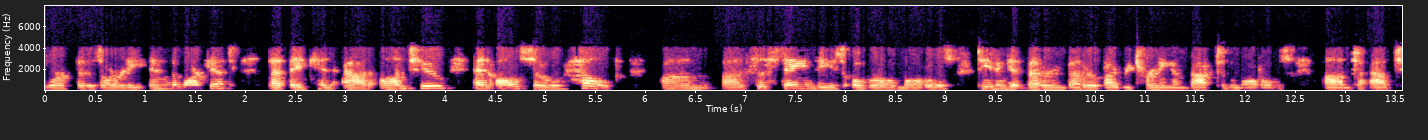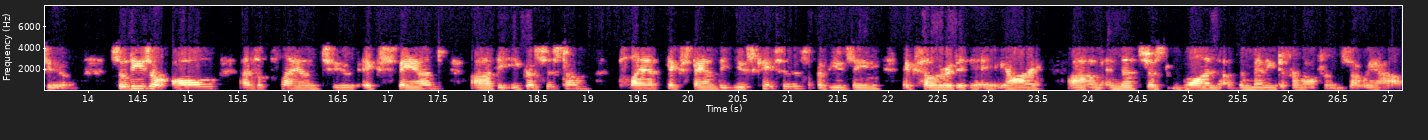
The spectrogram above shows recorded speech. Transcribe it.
work that is already in the market that they can add on to and also help um, uh, sustain these overall models to even get better and better by returning them back to the models um, to add to. So these are all as a plan to expand uh, the ecosystem, plan, expand the use cases of using accelerated AI, um, and that's just one of the many different offerings that we have.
